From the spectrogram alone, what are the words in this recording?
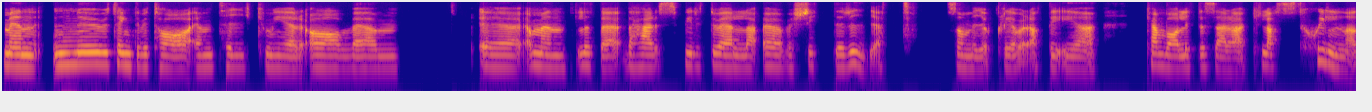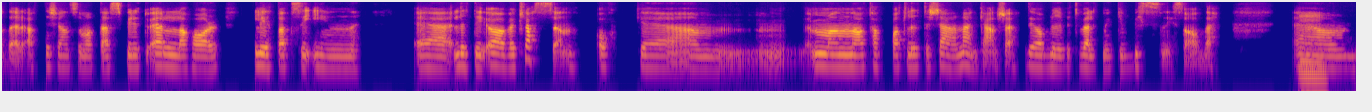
Men nu tänkte vi ta en take mer av ehm, eh, ja, men, lite det här spirituella översitteriet som vi upplever att det är, kan vara lite så här klasskillnader. Att det känns som att det här spirituella har letat sig in eh, lite i överklassen och ehm, man har tappat lite kärnan kanske. Det har blivit väldigt mycket business av det. Mm. Ehm,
